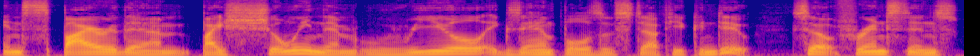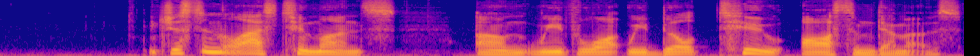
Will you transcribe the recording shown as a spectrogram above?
inspire them by showing them real examples of stuff you can do. So for instance, just in the last two months, um, we've lo- we built two awesome demos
